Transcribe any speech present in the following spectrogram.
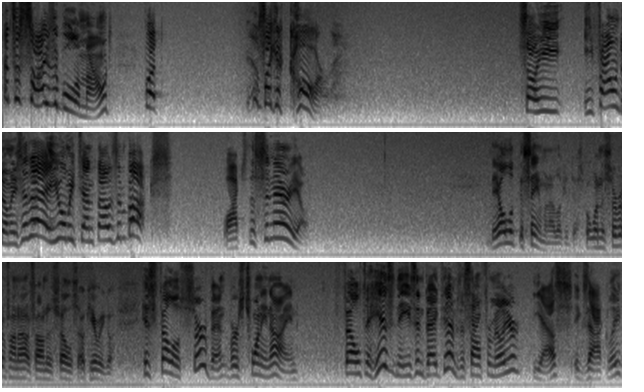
That's a sizable amount, but it's like a car. So he he found him and he said, "Hey, you owe me 10,000 bucks." Watch the scenario. They all look the same when I look at this. But when the servant found out, found his fellow. Okay, here we go. His fellow servant, verse 29, fell to his knees and begged him. Does this sound familiar? Yes, exactly.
